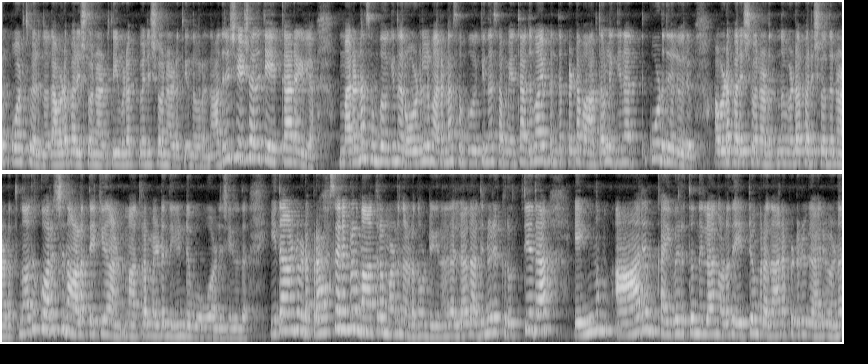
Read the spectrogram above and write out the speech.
റിപ്പോർട്ട്സ് വരുന്നത് അവിടെ പരിശോധന നടത്തി ഇവിടെ പരിശോധന നടത്തി എന്ന് പറയുന്നത്. അതിനുശേഷം അത് കേൾക്കാറില്ല മരണം സംഭവിക്കുന്ന റോഡിൽ മരണം സംഭവിക്കുന്ന സമയത്ത് അതുമായി ബന്ധപ്പെട്ട വാർത്തകൾ ഇങ്ങനെ കൂടുതൽ വരും. അവിടെ പരിശോധന നടത്തുന്നു ഇവിടെ പരിശോധന നടത്തുന്നു. അത് കുറച്ച് നാളത്തേക്ക് മാത്രമായിട്ട് നീണ്ടു പോവുകയാണ് ചെയ്യുന്നത്. ഇതാണ് ഇവിടെ പ്രഹസനങ്ങൾ മാത്രമാണ് നടന്നുകൊണ്ടിരിക്കുന്നത്. അതല്ലാതെ അതിനൊരു കൃത്യത എങ്ങും ആരും കൈവരുത്തുന്നില്ല എന്നുള്ളത് ഏറ്റവും പ്രധാനപ്പെട്ട ഒരു കാര്യമാണ്.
